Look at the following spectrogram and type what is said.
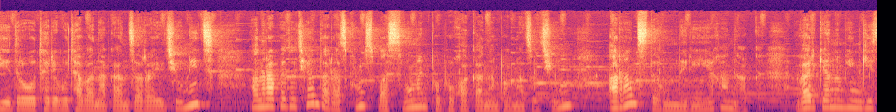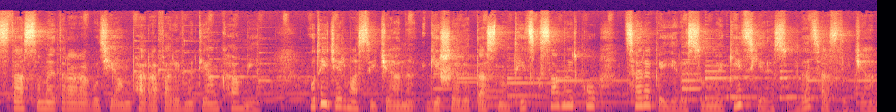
հիդրոթերապևտաբանական ծառայությունից, հանրապետության տարածքում սպասվում են փոփոխական ամպամածություն առանց ստեղումների եղանակ։ Վարկյանում 5-ից 10 մետր հեռագությամբ հարավարևմտյան քամի։ Օդի ջերմաստիճանը՝ գիշերը 18-ից 22, ցերեկը 31-ից 36 աստիճան։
